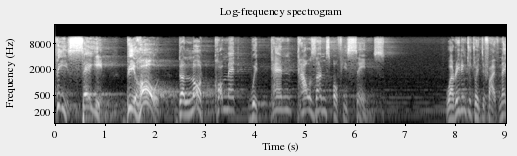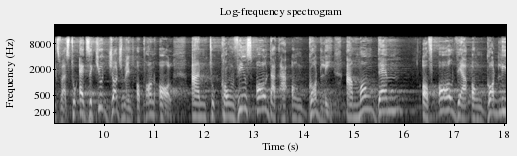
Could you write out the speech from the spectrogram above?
this saying behold the Lord cometh with ten thousands of his saints. We're reading to 25 next verse to execute judgment upon all and to convince all that are ungodly among them of all their ungodly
